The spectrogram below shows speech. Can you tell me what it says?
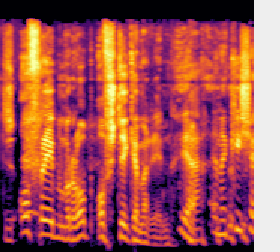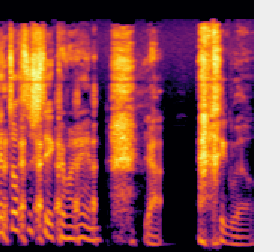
Dus of vreet me maar op, of stik er maar in. Ja, en dan kies jij toch de stik er maar in. Ja, eigenlijk wel.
